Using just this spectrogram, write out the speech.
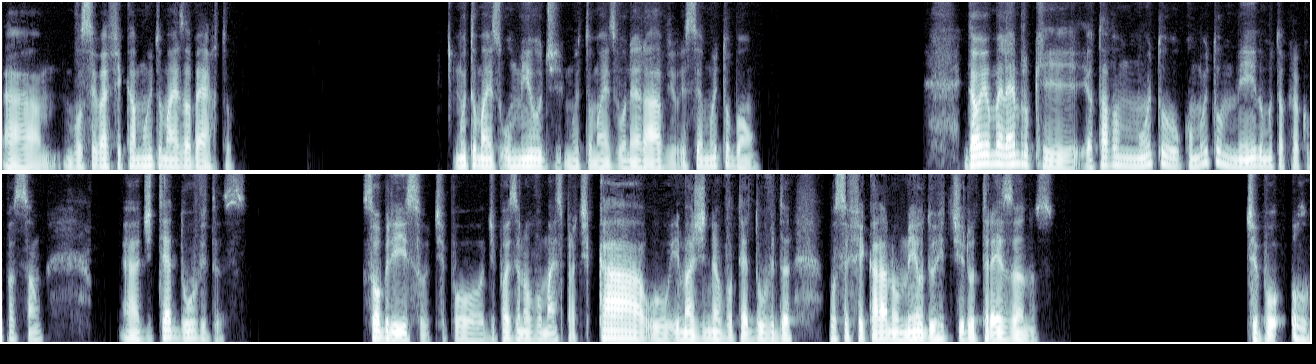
uh, você vai ficar muito mais aberto muito mais humilde, muito mais vulnerável. Isso é muito bom. Então eu me lembro que eu estava muito com muito medo, muita preocupação uh, de ter dúvidas sobre isso. Tipo, depois eu não vou mais praticar. Ou, imagina eu vou ter dúvida, você ficará no meio do retiro três anos. Tipo, oh,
